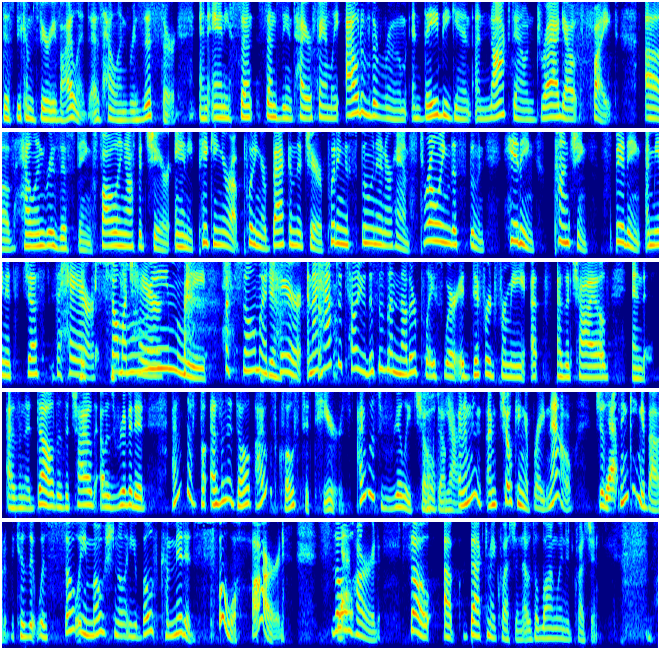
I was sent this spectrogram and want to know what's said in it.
this becomes very violent as Helen resists her, and Annie sen- sends the entire family out of the room, and they begin a knockdown, drag out fight of Helen resisting, falling off a chair, Annie picking her up, putting her back in the chair, putting a spoon in her hand, throwing the spoon, hitting, punching, spitting. I mean, it's just The hair, so much hair. extremely so much hair and i have to tell you this is another place where it differed for me as a child and as an adult. As a child, I was riveted. As an, as an adult, I was close to tears. I was really choked Oh, up, yeah. and I'm I'm choking up right now just Yeah. thinking about it because it was so emotional, and you both committed so hard, so Yeah. hard. So, uh, back to my question. That was a long winded question.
